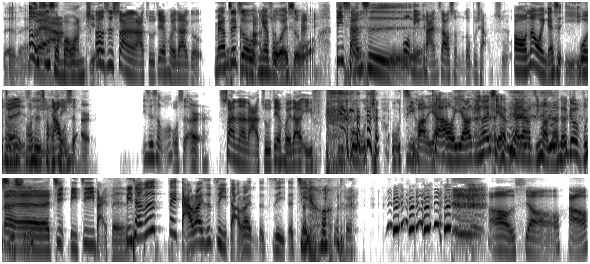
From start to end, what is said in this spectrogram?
对不对？二是什么忘记了？二是算了啦，逐渐回到一个没有这个我应该不会是我第三是莫名烦躁，什么都不想做。哦，那我应该是一。我觉得你嗯我是重是一然后我新是二，你是什么？我是二，算了啦，逐渐回到一副一副无 无计划的样子。靠腰，你会写很漂亮的计划表，可根本不实施。呃，记笔记一百分。你才不是被打乱，是自己打乱你的自己的计划。好好笑哦、好，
